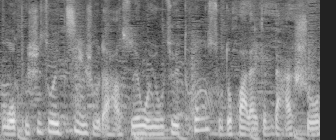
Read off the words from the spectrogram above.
我不是做技术的哈，所以我用最通俗的话来跟大家说。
